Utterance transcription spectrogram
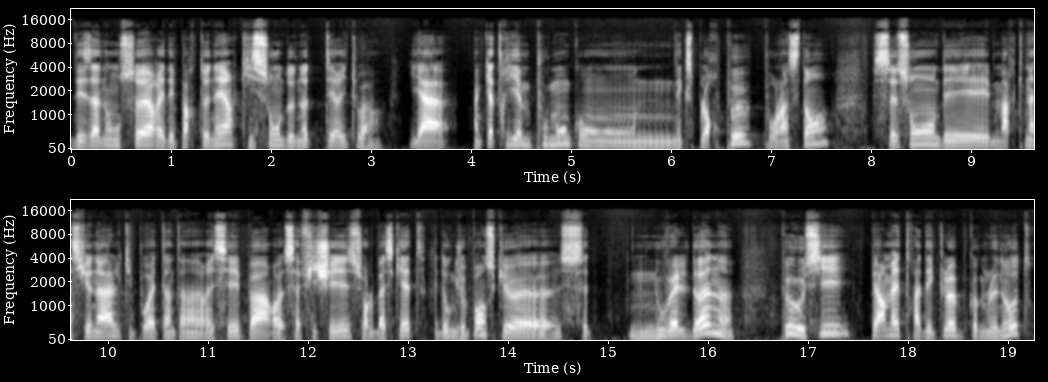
des annonceurs et des partenaires qui sont de notre territoire. Il y a un quatrième poumon qu'on explore peu pour l'instant, ce sont des marques nationales qui pourraient être intéressées par euh, s'afficher sur le basket. Et donc je pense que cette nouvelle donne peut aussi permettre à des clubs comme le nôtre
